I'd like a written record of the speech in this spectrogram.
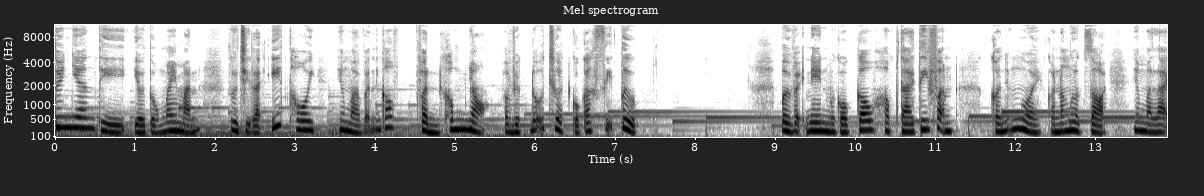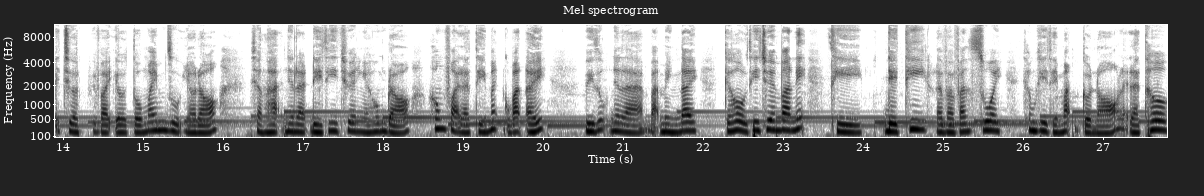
Tuy nhiên thì yếu tố may mắn dù chỉ là ít thôi nhưng mà vẫn góp phần không nhỏ vào việc đỗ trượt của các sĩ tử. Bởi vậy nên mới có câu học tài thi phận, có những người có năng lực giỏi nhưng mà lại trượt vì vài yếu tố may rủi nào đó, chẳng hạn như là đề thi chuyên ngày hôm đó không phải là thế mạnh của bạn ấy. Ví dụ như là bạn mình đây, cái hồi thi chuyên văn ấy thì đề thi là vào văn xuôi, trong khi thế mạnh của nó lại là thơ,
